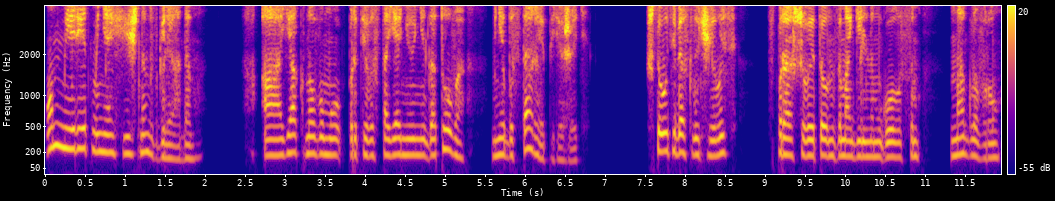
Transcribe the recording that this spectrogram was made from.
Он меряет меня хищным взглядом. А я к новому противостоянию не готова, мне бы старое пережить. «Что у тебя случилось?» — спрашивает он за могильным голосом. Нагло вру.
